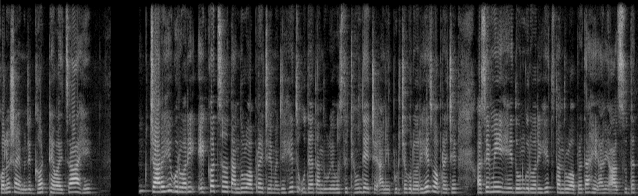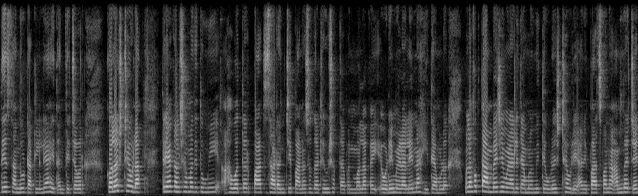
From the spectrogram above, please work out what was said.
कलश आहे म्हणजे घट ठेवायचा आहे. चारही गुरुवारी एकच तांदूळ वापरायचे. म्हणजे हेच उद्या तांदूळ व्यवस्थित ठेवून द्यायचे आणि पुढच्या गुरुवारी हेच वापरायचे. असे मी हे दोन गुरुवारी हेच तांदूळ वापरत आहे आणि आजसुद्धा तेच तांदूळ टाकलेले आहेत आणि त्याच्यावर कलश ठेवला तर या कलशामध्ये तुम्ही हवं तर पाच झाडांची पानंसुद्धा ठेवू शकता पण मला काही एवढे मिळाले नाही. त्यामुळं मला फक्त आंब्याचे मिळाले त्यामुळं मी तेवढेच ठेवले. आणि पाच पानं आंब्याचे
